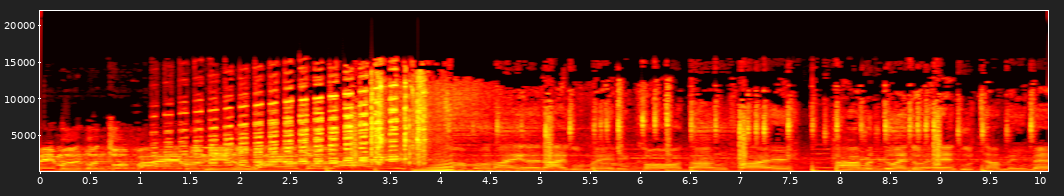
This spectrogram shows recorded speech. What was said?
ไม่เหมือนคนทั่วไปเพราะนี่ก็วายเอาตัวลายทำอะไรก็ได้กูไม่ได้ขอตั้งไฟใครหามันด้วยตัวเองกูทำให้แม่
